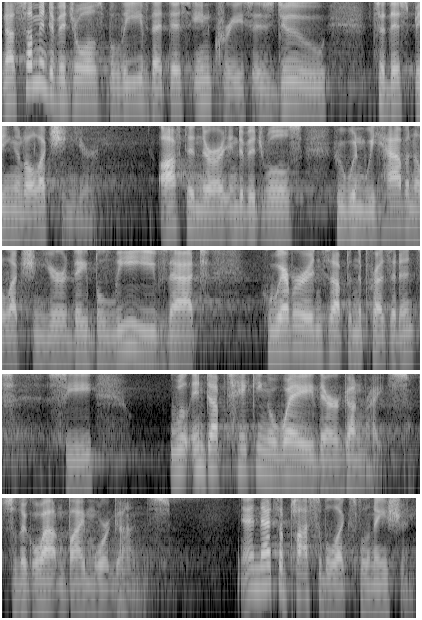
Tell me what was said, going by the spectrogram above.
Now, some individuals believe that this increase is due to this being an election year. Often there are individuals who, when we have an election year, they believe that whoever ends up in the presidency will end up taking away their gun rights. So they'll go out and buy more guns. And that's a possible explanation.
